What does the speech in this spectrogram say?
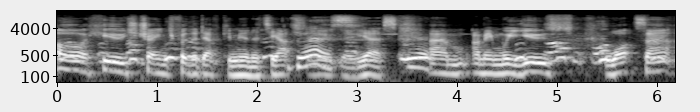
Oh, a huge change for the deaf community. Absolutely, yes. Um, I mean, we use WhatsApp,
